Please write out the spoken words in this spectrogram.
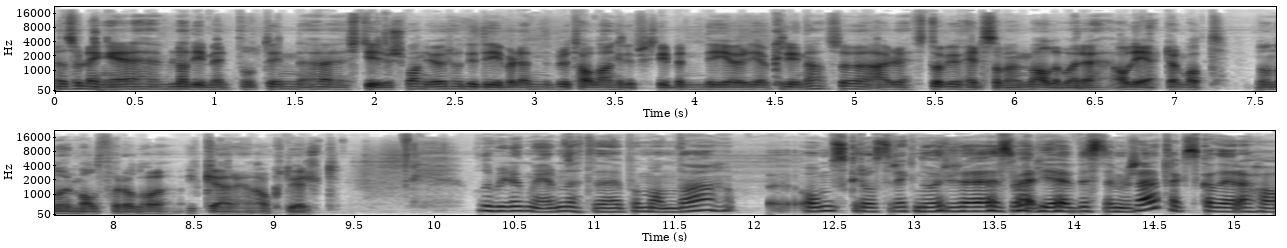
Men så lenge Vladimir Putin eh, styrer som han gjør, og de driver den brutale angrepskrigen de gjør i Ukraina, så det, står vi jo helt sammen med alle våre allierte om at noe normalt forhold ikke er aktuelt. Og Det blir nok mer om dette på mandag, om skråstrek når eh, Sverige bestemmer seg. Takk skal dere ha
